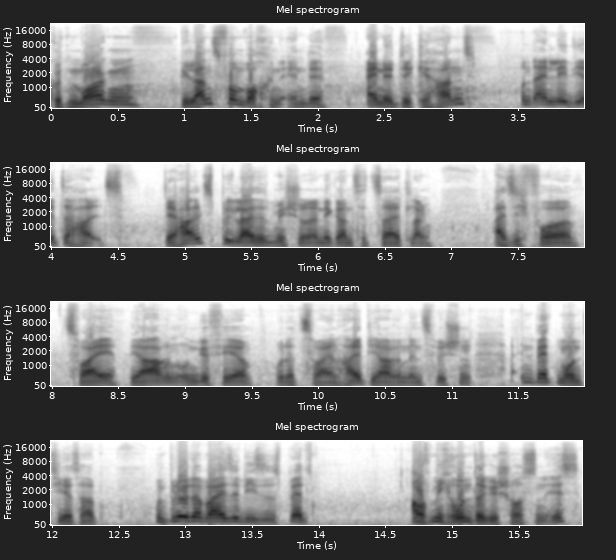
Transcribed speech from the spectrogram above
Guten Morgen. Bilanz vom Wochenende. Eine dicke Hand und ein ledierter Hals. Der Hals begleitet mich schon eine ganze Zeit lang. Als ich vor zwei Jahren ungefähr oder zweieinhalb Jahren inzwischen ein Bett montiert habe und blöderweise dieses Bett auf mich runtergeschossen ist,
